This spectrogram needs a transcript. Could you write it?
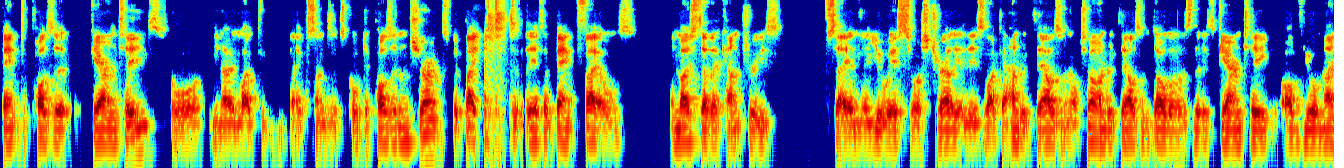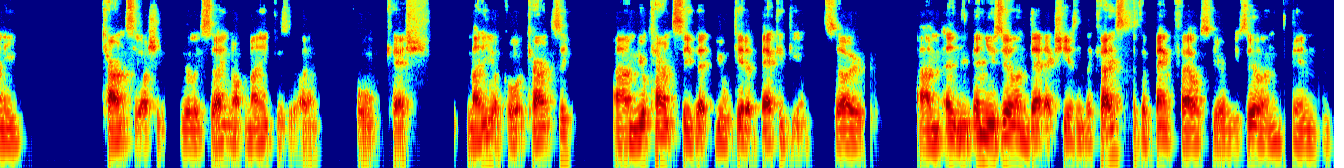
bank deposit guarantees, or you know, like like sometimes it's called deposit insurance. But basically, if a bank fails, in most other countries, say in the US or Australia, there's like a hundred thousand or two hundred thousand dollars that is guaranteed of your money currency. I should really say, not money, because I don't call cash money. I call it currency. Um, your currency that you'll get it back again. So um, in, in, New Zealand, that actually isn't the case. If a bank fails here in New Zealand, then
